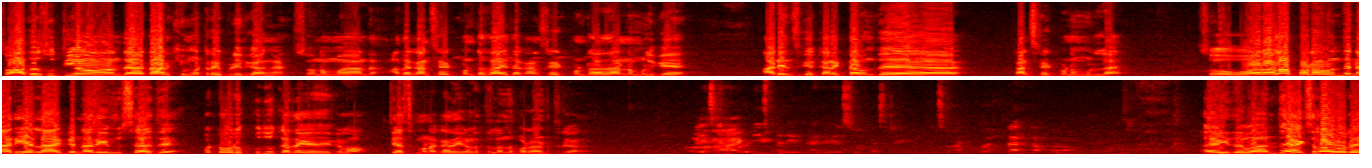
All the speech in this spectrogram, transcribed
ஸோ அதை சுற்றியும் அந்த டார்க் ஹியூமர் ட்ரை பண்ணியிருக்காங்க ஸோ நம்ம அந்த அதை கான்சன்ட்ரேட் பண்ணுறதா இதை கான்சன்ட்ரேட் பண்ணுறதா நம்மளுக்கு ஆடியன்ஸுக்கு கரெக்டாக வந்து கான்சன்ட்ரேட் பண்ண முடியல. ஸோ ஓவராலாக படம் வந்து நிறைய லேக்கு நிறைய மிஸ் ஆகுது. பட் ஒரு புது கதைகளும் வித்தியாசமான கதைகளத்தில் அந்த படம் எடுத்திருக்காங்க. இது வந்து ஆக்சுவலாக ஒரு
